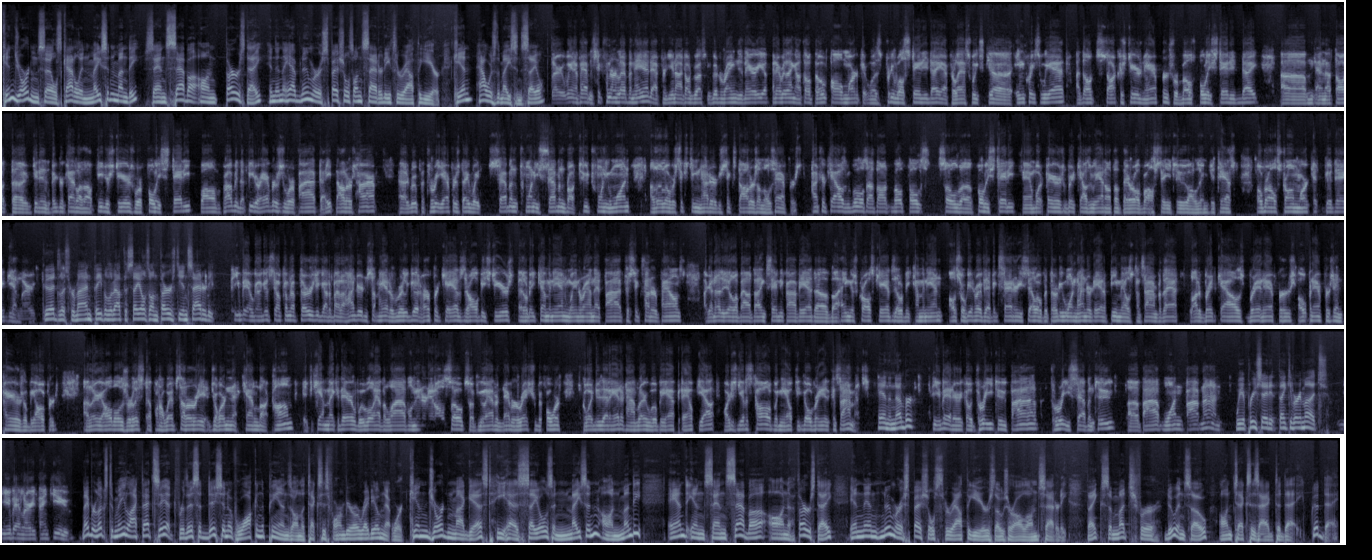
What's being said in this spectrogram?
Ken Jordan sells cattle in Mason Monday, San Saba on Thursday, and then they have numerous specials on Saturday throughout the year. Ken, how was the Mason sale? Larry, we ended up having 611 head after you and I talked about some good range in the area and everything. I thought the overall market was pretty well steady today after last week's uh, increase we had. I thought stockers, steers, and heifers were both fully steady today. Um, and I thought uh, getting the bigger cattle, I thought feeder steers were fully steady, while probably the feeder heifers were 5 to $8 higher. Uh, a group of three heifers, they weighed 727, brought 221, a little over $1,606 on those heifers. Hunter cows and bulls, I thought both bulls sold uh, fully steady. And what pairs and breed cows we had, I thought they were overall steady too on limited test. Overall strong market. Good day again, Larry. Good. Let's remind people about the sales on Thursday and Saturday you bet. Got a good sale coming up Thursday. Got about a hundred and something head of really good Hereford calves. They're all be steers. That'll be coming in weighing around that five to six hundred pounds. I got another deal about I think seventy five head of uh, Angus cross calves that'll be coming in. Also, we're getting ready for that big Saturday sale over thirty one hundred head of females consigned for that. A lot of bred cows, bred heifers, open heifers, and pairs will be offered. Uh, Larry, all those are listed up on our website already at jordan.cattle.com. If you can't make it there, we will have it live on the internet also. So if you haven't never registered before, go ahead and do that ahead of time, Larry. We'll be happy to help you out, or just give us a call if we can help you go over any of the consignments. And the number? You bet, area code 325 372 uh, 5159. We appreciate it. Thank you very much. You bet, Larry. Thank you. Neighbor, looks to me like that's it for this edition of Walking the Pens on the Texas Farm Bureau Radio Network. Ken Jordan, my guest. He has sales in Mason on Monday and in San Saba on Thursday, and then numerous specials throughout the years. Those are all on Saturday. Thanks so much for doing so on Texas Ag Today. Good day.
